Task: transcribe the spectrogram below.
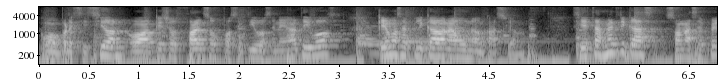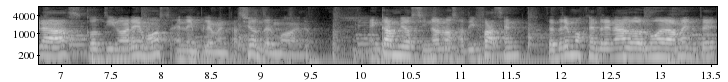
como precisión o aquellos falsos positivos y negativos que hemos explicado en alguna ocasión. Si estas métricas son las esperadas, continuaremos en la implementación del modelo. En cambio, si no nos satisfacen, tendremos que entrenarlo nuevamente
